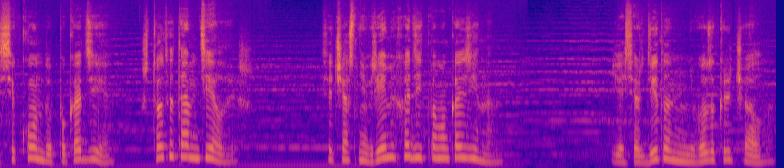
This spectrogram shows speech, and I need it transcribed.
секунду, погоди. Что ты там делаешь? Сейчас не время ходить по магазинам. Я сердито на него закричала,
